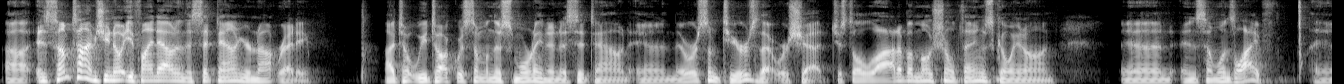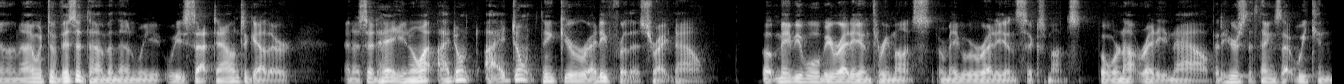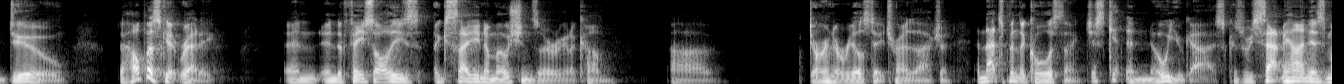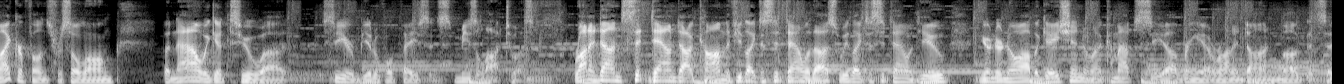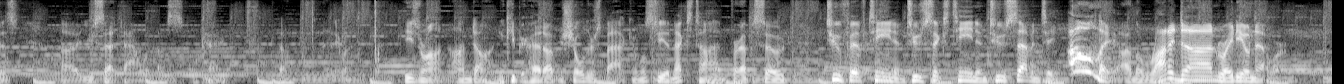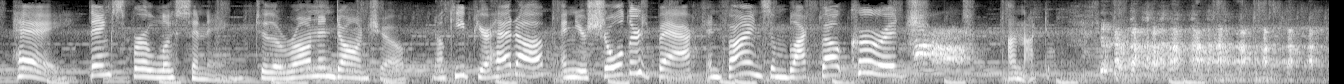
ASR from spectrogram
Uh, and sometimes, you know, what you find out in the sit down, you're not ready. I we talked with someone this morning in a sit down, and there were some tears that were shed. Just a lot of emotional things going on, and in someone's life. And I went to visit them, and then we we sat down together, and I said, "Hey, you know what? I don't I don't think you're ready for this right now, but maybe we'll be ready in three months, or maybe we're ready in six months, but we're not ready now. But here's the things that we can do to help us get ready, and and to face all these exciting emotions that are going to come." uh, during a real estate transaction. And that's been the coolest thing, just getting to know you guys because we sat behind these microphones for so long. But now we get to uh, see your beautiful faces. It means a lot to us. RonandDonSitDown.com. If you'd like to sit down with us, we'd like to sit down with you. You're under no obligation. When I come out to see you, I'll bring you a Ron and Don mug that says uh, you sat down with us. Okay. So, anyway. He's Ron. I'm Don. You keep your head up, your shoulders back, and we'll see you next time for episode 215 and 216 and 217, only on the Ron and Don Radio Network. Hey, thanks for listening to the Ron and Don Show. Now keep your head up and your shoulders back and find some black belt courage. Ah! I'm not kidding.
